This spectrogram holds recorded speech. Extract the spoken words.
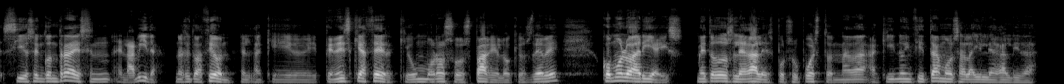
si os encontráis en, en, la vida, una situación en la que tenéis que hacer que un moroso os pague lo que os debe, ¿cómo lo haríais? Métodos legales, por supuesto. Nada, aquí no incitamos a la ilegalidad.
